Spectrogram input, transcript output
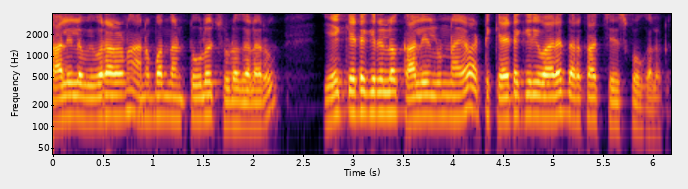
ఖాళీల వివరాలను అనుబంధం టూలో చూడగలరు. ఏ కేటగిరీలో ఖాళీలు ఉన్నాయో అట్టి కేటగిరీ వారే దరఖాస్తు చేసుకోగలరు.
